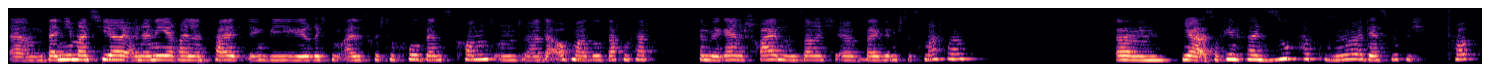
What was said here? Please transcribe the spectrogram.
Ähm, wenn jemand hier in der Nähe Rheinland-Pfalz irgendwie Richtung alles Richtung Koblenz kommt und äh, da auch mal so Sachen hat, können wir gerne schreiben und sage ich, äh, bei wem ich das mache. Ähm, ja, ist auf jeden Fall ein super Friseur, der ist wirklich top.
